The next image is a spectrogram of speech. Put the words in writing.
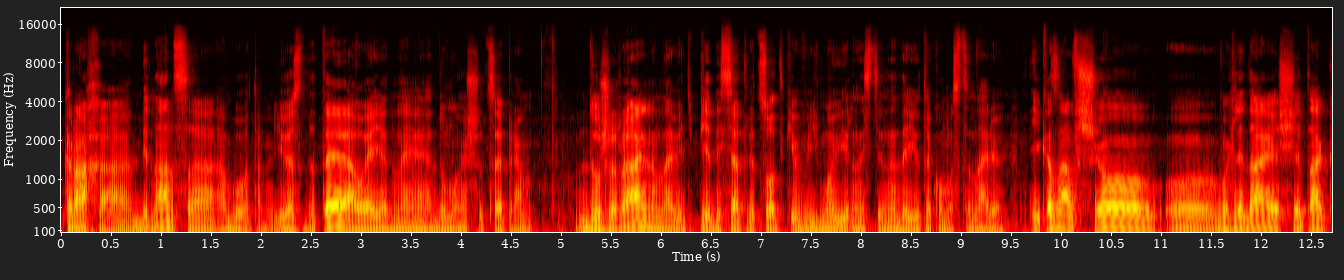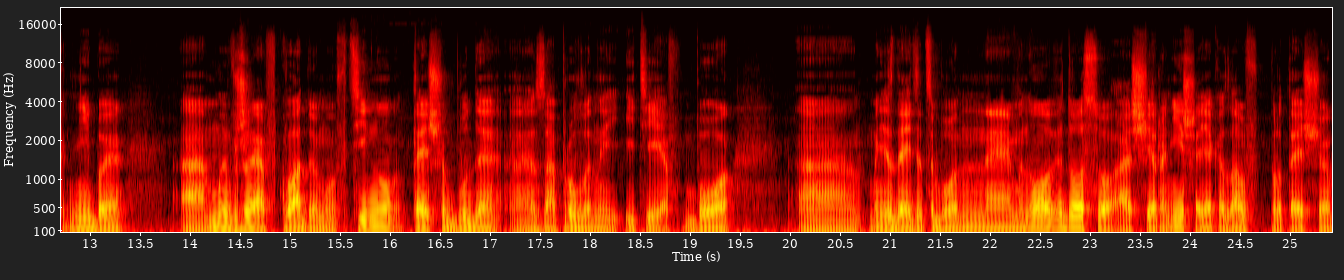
краха Binance або там USDT, але я не думаю, що це прям дуже реально, навіть 50% ймовірності не даю такому сценарію. І казав, що о, виглядає ще так, ніби ми вже вкладуємо в ціну те, що буде е, заапрувлений ETF. Бо мені здається, це було не минулого відосу, а ще раніше я казав про те, що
